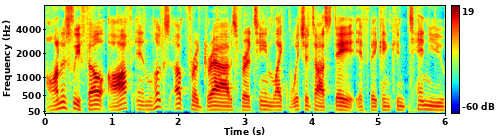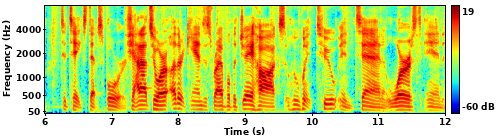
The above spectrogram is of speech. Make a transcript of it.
honestly fell off and looks up for grabs for a team like Wichita State if they can continue to take steps forward. Shout out to our other Kansas rival, the Jayhawks, who went 2 and 10, worst in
